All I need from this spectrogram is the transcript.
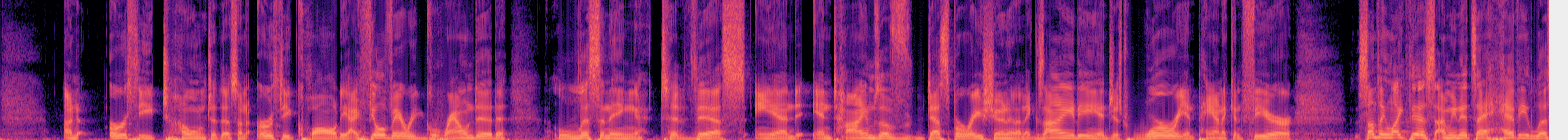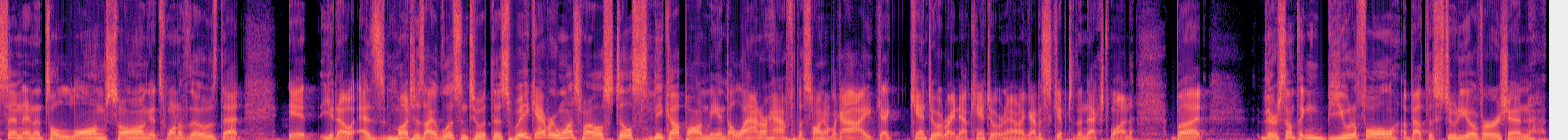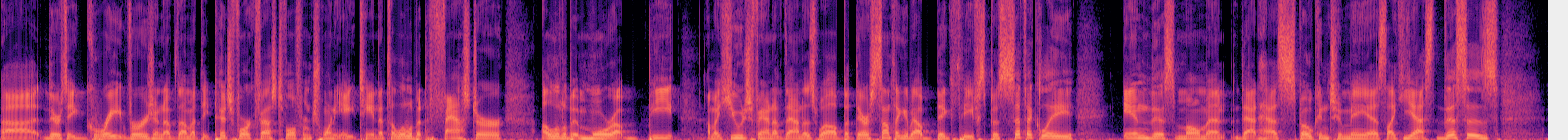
an earthy tone to this, an earthy quality. I feel very grounded listening to this and in times of desperation and anxiety and just worry and panic and fear something like this, I mean, it's a heavy listen and it's a long song. It's one of those that it, you know, as much as I've listened to it this week, every once in a while it'll still sneak up on me in the latter half of the song. I'm like, ah, I, I can't do it right now, can't do it right now. I got to skip to the next one. But there's something beautiful about the studio version. Uh, there's a great version of them at the Pitchfork Festival from 2018 that's a little bit faster, a little bit more upbeat. I'm a huge fan of that as well. But there's something about Big Thief specifically in this moment that has spoken to me as like, yes, this is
